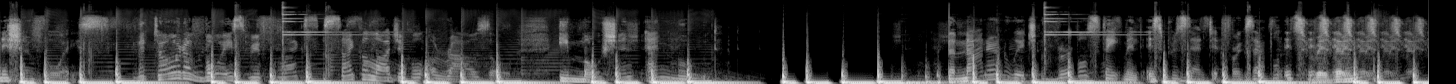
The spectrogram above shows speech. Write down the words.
definition of voice. The tone of voice reflects psychological arousal, emotion, and mood. The manner in which a verbal statement is presented, for example, its rhythm. Its rhythm.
